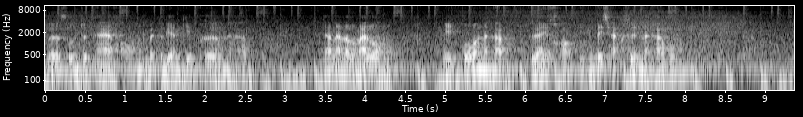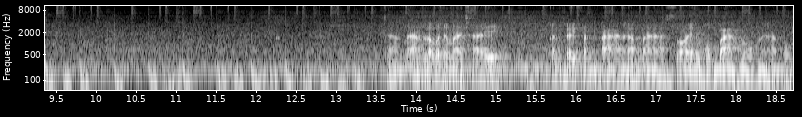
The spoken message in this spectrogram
เบอร์ 0.5 ของแบตเตอรี่เก็บเพิ่มนะครับ จากนั้นเราก็มาลงมีดโกนนะครับ เพื่อให้ขอบห็นได้ชัดขึ้นนะครับผมจากนั้นเราก็จะมาใช้กรรไกรฟันปลานะครับ มาซอยให้ผมบางลงนะครับผม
